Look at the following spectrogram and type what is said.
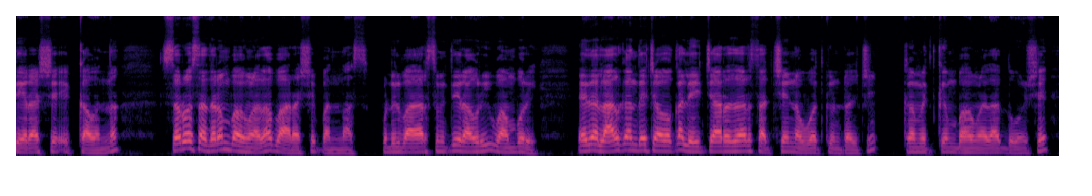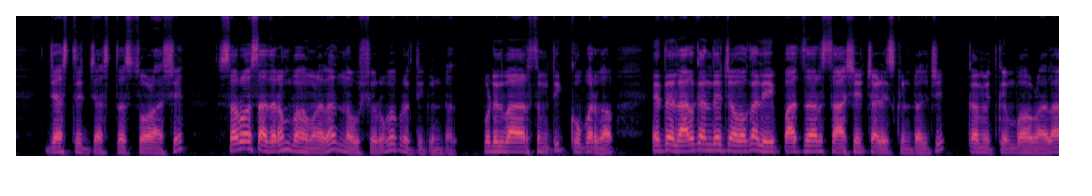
तेराशे एक्कावन्न सर्वसाधारण भाव मिळाला बाराशे पन्नास. पुढील बाजार समिती राहुरी वांबोरी येथे लाल कांद्याच्या वकाली चार हजार सातशे नव्वद क्विंटलची. कमीत कमी भाव मिळाला दोनशे जास्तीत जास्त सोळाशे सर्वसाधारण भाव मिळाला नऊशे रुपये प्रति क्विंटल. पुढील बाजार समिती कोपरगाव येथे लाल कांद्याच्या वकाली पाच हजार सहाशे चाळीस क्विंटलची. कमीत कमी भाव मिळाला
